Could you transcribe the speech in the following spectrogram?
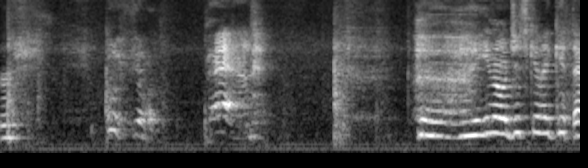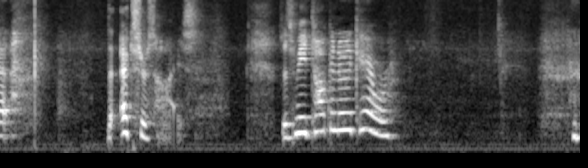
really feeling bad. you know, just gotta get that, the exercise. Just me talking to the camera. you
